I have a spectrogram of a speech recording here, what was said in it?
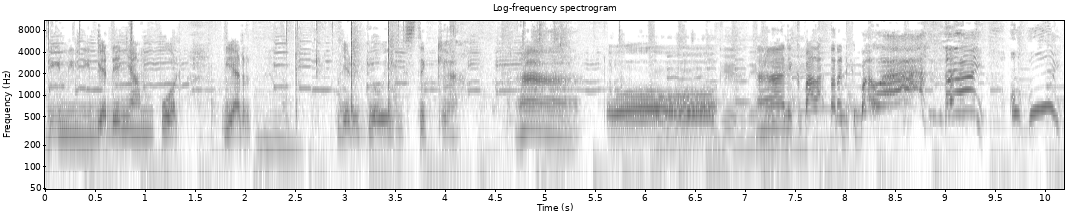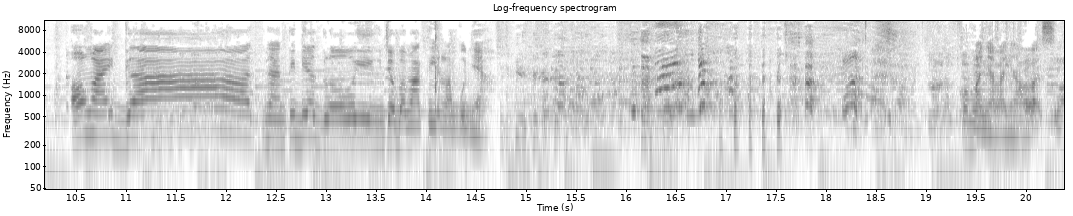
di ini nih biar dia nyampur, biar Hmm. Jadi glowing stick ya. Nah, tuh. Oh, gini. Nah, di kepala, taruh di kepala. Hai, uhuy. Oh my god, nanti dia glowing. Coba matiin lampunya. Kok nggak nyala-nyala sih?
